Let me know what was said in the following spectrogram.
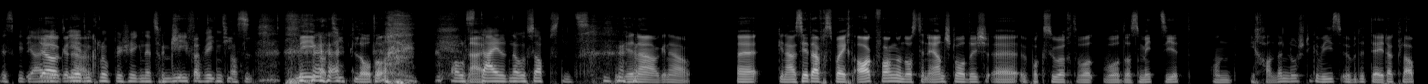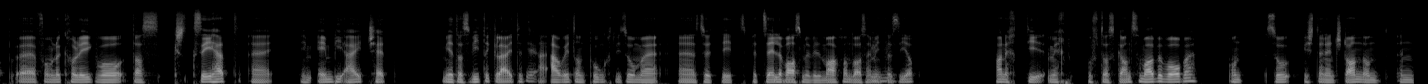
Es gibt ja, Ja, in genau. jedem Club ist irgendjemand so Chief die irgendwas. Titel, mega Titel, oder? All Nein. Style, no substance. genau, genau. Äh, genau, sie hat einfach das Projekt angefangen und was dann ernst wurde, ist äh, jemand gesucht, wo, wo das mitzieht. Und ich habe dann lustigerweise über den Data Club äh, von einem Kollegen, der das gesehen hat, äh, im MBI-Chat, mir das weitergeleitet. Ja. Auch wieder ein Punkt, wieso man äh, sollte jetzt erzählen, was man will machen und was einem Mhm. interessiert. Habe ich die, mich auf das Ganze mal beworben und so ist dann entstanden und ein,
